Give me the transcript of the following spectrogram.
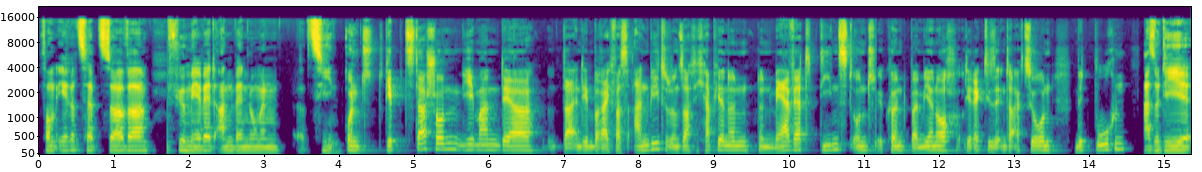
vom E-Rezept-Server für Mehrwertanwendungen ziehen. Und gibt's da schon jemanden, der da in dem Bereich was anbietet und sagt, ich habe hier einen, einen Mehrwertdienst und ihr könnt bei mir noch direkt diese Interaktion mitbuchen? Also die,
